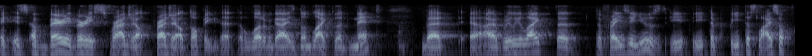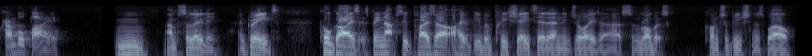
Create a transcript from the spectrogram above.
it's a very very fragile fragile topic that a lot of guys don't like to admit, but uh, I really like the the phrase you used: eat eat the eat the slice of humble pie. Mm, absolutely agreed. Cool guys, it's been an absolute pleasure. I hope you've appreciated and enjoyed uh, St Robert's contribution as well.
